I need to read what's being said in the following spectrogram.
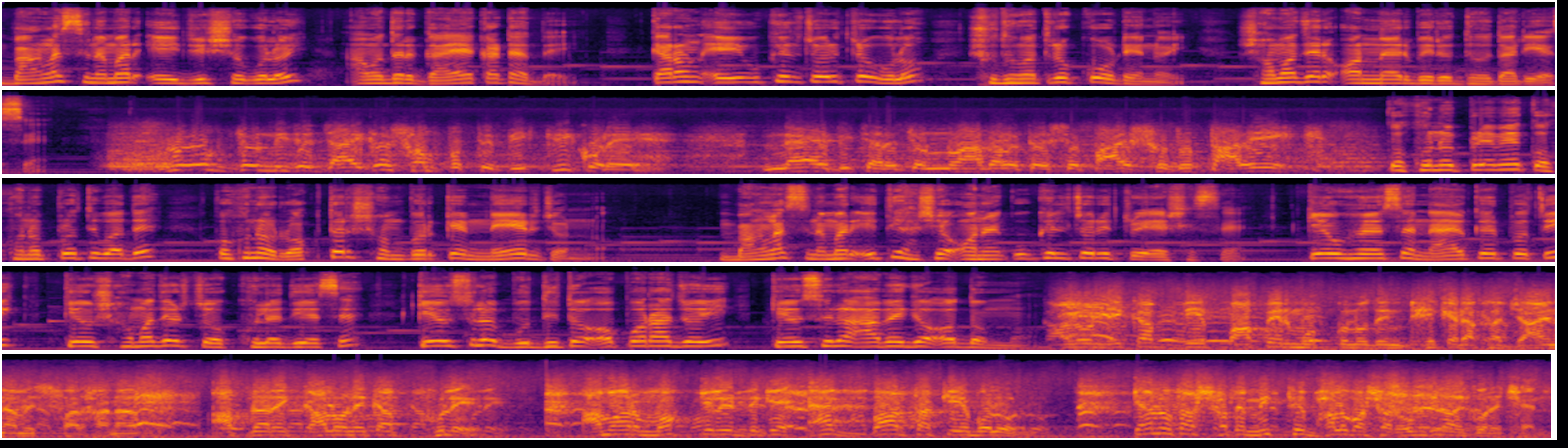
বাংলা সিনেমার এই দৃশ্যগুলোই আমাদের গায়ে কাটা দেয়। কারণ এই উকিল চরিত্রগুলো শুধুমাত্র কোর্টে নয় সমাজের অন্যায়ের বিরুদ্ধেও দাঁড়িয়েছে। লোকজন নিজের জায়গা সম্পত্তি বিক্রি করে ন্যায় বিচারের জন্য আদালতে এসে পায় শুধু তারিখ। কখনো প্রেমে কখনো প্রতিবাদে কখনো রক্তের সম্পর্কে ন্যায়ের জন্য। বাংলা সিনেমার ইতিহাসে অনেক উকিল চরিত্র এসেছে। কেউ হয়েছে নায়কের প্রতীক কেউ সমাজের চোখ খুলে দিয়েছে কেউ ছিল বুদ্ধিতে অপরাজয়ী কেউ ছিল আবেগে অদম্য। কালো নেকাব দিয়ে পাপের মুখ কোনোদিন ঢেকে রাখা যায় না মিস ফারহানা। আপনার এই কালো নেকাব খুলে আমার মক্কেলের দিকে একবার তাকিয়ে বলুন কেন তার সাথে মিথ্যে ভালোবাসার অভিনয় করেছেন?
